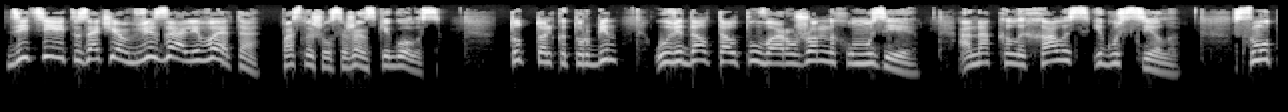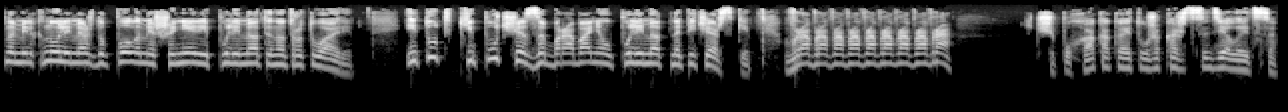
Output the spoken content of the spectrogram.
«Детей-то зачем ввязали в это?» — послышался женский голос. Тут только Турбин увидал толпу вооруженных у музея. Она колыхалась и густела. Смутно мелькнули между полами шинелей пулеметы на тротуаре. И тут кипуче забарабанил пулемет на Печерске. Вра-вра-вра-вра-вра-вра-вра-вра-вра! Чепуха какая-то уже, кажется, делается.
